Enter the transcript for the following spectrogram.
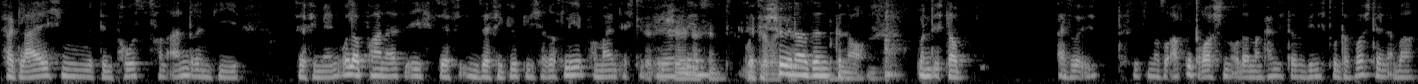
Vergleichen mit den Posts von anderen, die sehr viel mehr in Urlaub fahren als ich, sehr viel, ein sehr viel glücklicheres Leben, vermeintlich sehr viel schöner Leben, sind. Sehr viel schöner sind, genau. Mhm. Und ich glaube, also ich, das ist immer so abgedroschen oder man kann sich da so wenig drunter vorstellen, aber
